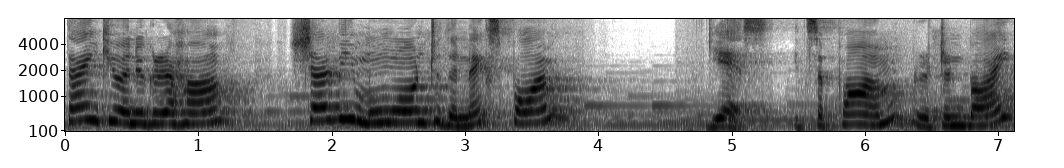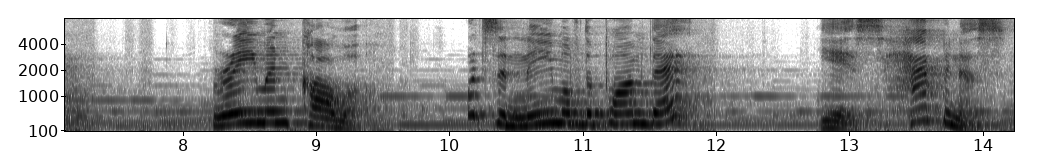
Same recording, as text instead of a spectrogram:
Thank you, Anugraha. Shall we move on to the next poem? Yes, it's a poem written by Raymond Carver. What's the name of the poem there? Yes, Happiness.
